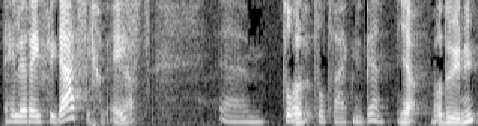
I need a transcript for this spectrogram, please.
hele revalidatie geweest. Um, tot, wat, tot waar ik nu ben. Ja, wat doe je nu?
